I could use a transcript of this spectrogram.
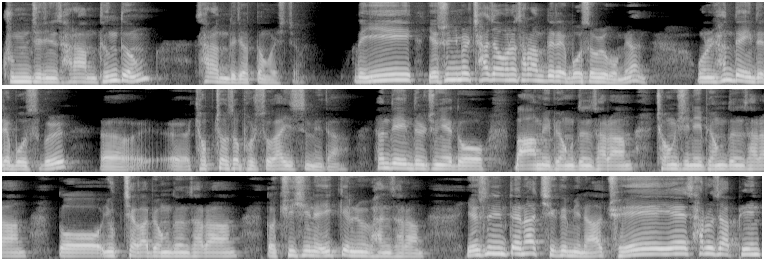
굶주린 사람 등등 사람들이었던 것이죠. 근데 이 예수님을 찾아오는 사람들의 모습을 보면 오늘 현대인들의 모습을 어, 어, 겹쳐서 볼 수가 있습니다. 현대인들 중에도 마음이 병든 사람, 정신이 병든 사람, 또 육체가 병든 사람, 또 귀신의 이끌림을 받은 사람, 예수님 때나 지금이나 죄에 사로잡힌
